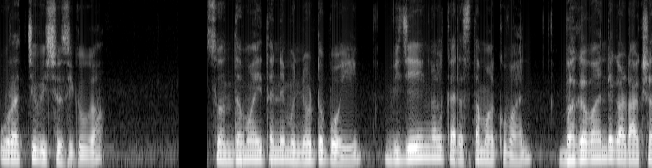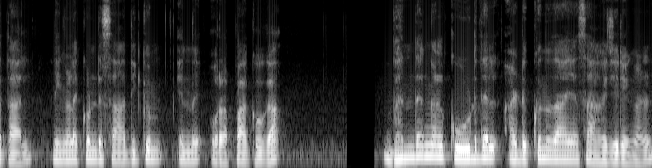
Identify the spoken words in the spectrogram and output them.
ഉറച്ചു വിശ്വസിക്കുക. സ്വന്തമായി തന്നെ മുന്നോട്ട് പോയി വിജയങ്ങൾ കരസ്ഥമാക്കുവാൻ ഭഗവാന്റെ കടാക്ഷത്താൽ നിങ്ങളെക്കൊണ്ട് സാധിക്കും എന്ന് ഉറപ്പാക്കുക. ബന്ധങ്ങൾ കൂടുതൽ അടുക്കുന്നതായ സാഹചര്യങ്ങൾ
